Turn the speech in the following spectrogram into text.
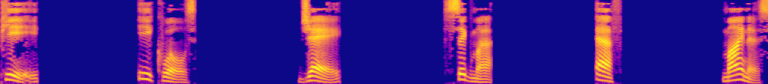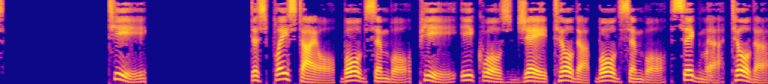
P equals J sigma F minus T display style bold symbol p equals j tilde bold symbol sigma tilde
